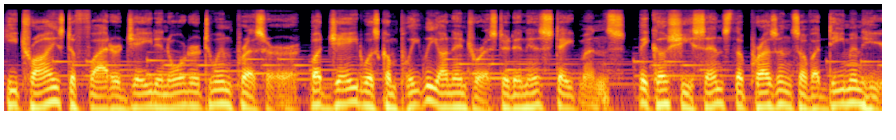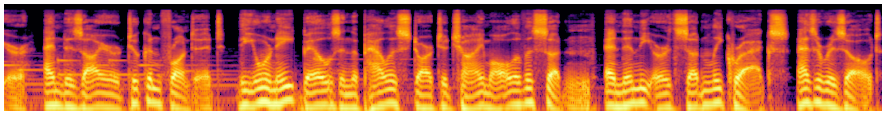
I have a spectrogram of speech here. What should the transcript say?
he tries to flatter Jade in order to impress her, but Jade was completely uninterested in his statements because she sensed the presence of a demon here and desired to confront it. The ornate bells in the palace start to chime all of a sudden, and then the earth suddenly cracks. As a result,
